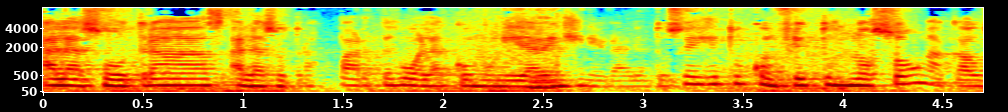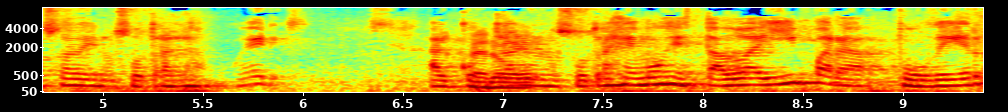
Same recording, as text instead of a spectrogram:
a las otras a las otras partes o a la comunidad en general. Entonces estos conflictos no son a causa de nosotras las mujeres. Al contrario, nosotras hemos estado ahí para poder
